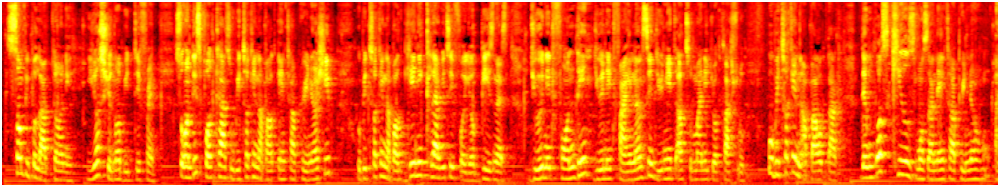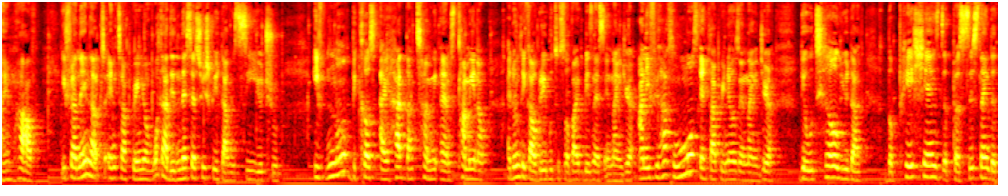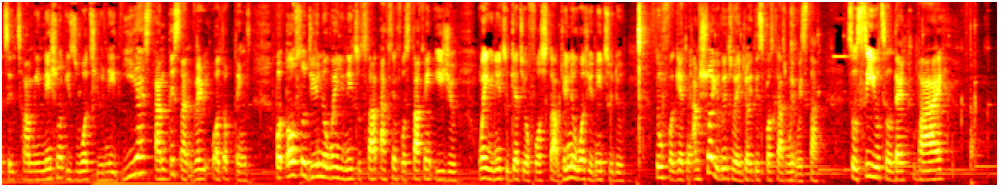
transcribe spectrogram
Some people have done it. Yours should not be different. So, on this podcast, we'll be talking about entrepreneurship. We'll be talking about gaining clarity for your business. Do you need funding? Do you need financing? Do you need how to manage your cash flow? We'll be talking about that. Then, what skills must an entrepreneur um, have? If you're an entrepreneur, what are the necessary skills that will see you through? If not because I had that time, um, stamina, I don't think I'll be able to survive business in Nigeria. And if you ask most entrepreneurs in Nigeria, they will tell you that the patience, the persistence, the determination is what you need. Yes, and this and very other things. But also, do you know when you need to start asking for staffing issue? When you need to get your first staff? Do you know what you need to do? Don't forget me. I'm sure you're going to enjoy this podcast when we start. So see you till then. Bye.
